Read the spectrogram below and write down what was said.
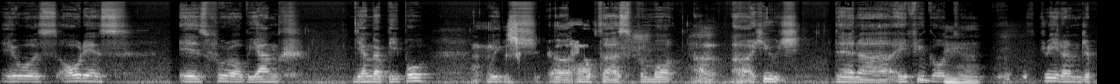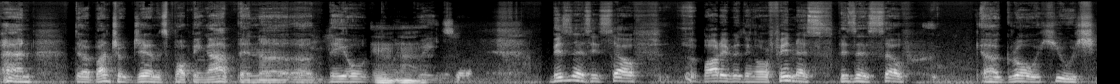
it was audience is full of young younger people, which uh, helped us promote uh, uh, huge. Then uh, if you go mm-hmm. to the street in Japan, there are a bunch of gyms popping up, and uh, uh, they all doing mm-hmm. great. So business itself, bodybuilding or fitness business itself, grow huge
